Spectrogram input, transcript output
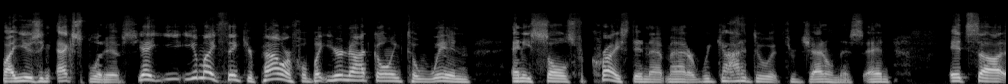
by using expletives. Yeah you, you might think you're powerful but you're not going to win any souls for christ in that matter. We got to do it through gentleness. And it's uh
